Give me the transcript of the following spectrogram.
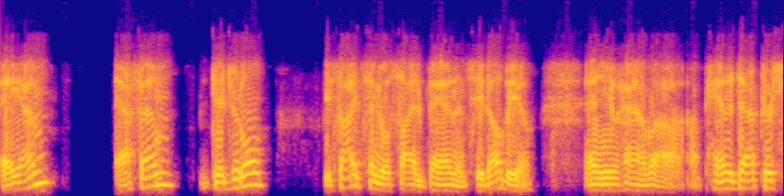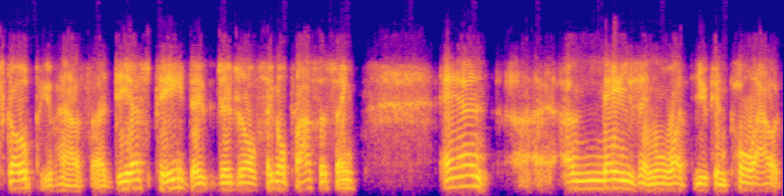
AM, FM, digital, besides single sideband and CW, and you have a, a pan adapter scope, you have DSP, digital signal processing, and uh, amazing what you can pull out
